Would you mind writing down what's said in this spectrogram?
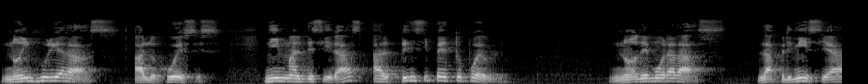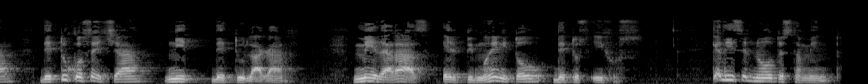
no injuriarás a los jueces, ni maldecirás al príncipe de tu pueblo. No demorarás la primicia de tu cosecha ni de tu lagar. Me darás el primogénito de tus hijos. ¿Qué dice el Nuevo Testamento?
